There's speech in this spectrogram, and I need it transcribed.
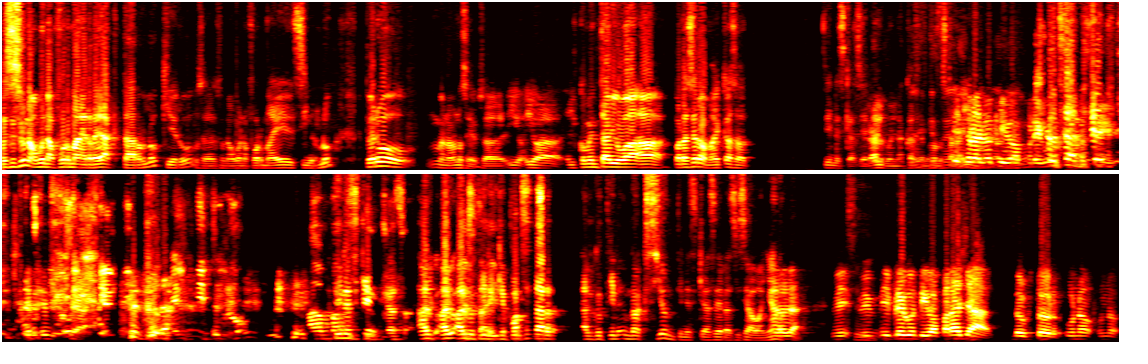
pues es una buena forma de redactarlo, quiero, o sea, es una buena forma de decirlo, pero bueno, no sé, o sea, iba- iba- el comentario va a, para ser ama de casa, tienes que hacer algo en la casa, Tienes no Eso ahí. era lo que iba a preguntar. Es- es- O sea, el, el título ama Tienes que-. Algo, algo- tiene ahí. que pasar, algo tiene, una acción tienes que hacer, así sea bañar. o sea, mi, Sí. mi, mi pregunta iba para allá, doctor. Uno, uno,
